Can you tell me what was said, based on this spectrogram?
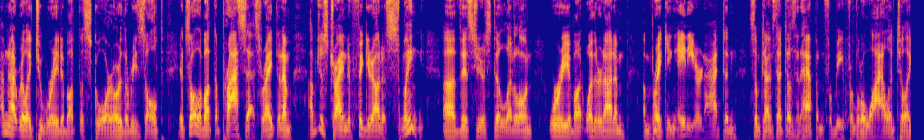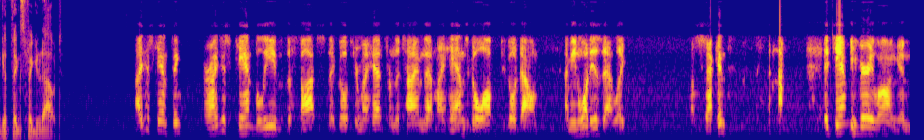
I'm not really too worried about the score or the result. It's all about the process, right? And I'm I'm just trying to figure out a swing uh, this year, still, let alone worry about whether or not I'm I'm breaking 80 or not. And sometimes that doesn't happen for me for a little while until I get things figured out. I just can't think, or I just can't believe the thoughts that go through my head from the time that my hands go up to go down. I mean, what is that? Like a second? it can't be very long. And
